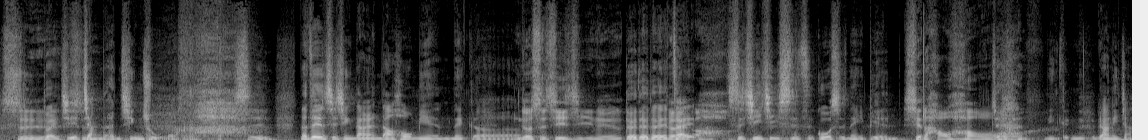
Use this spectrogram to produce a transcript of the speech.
是对，其实讲的很清楚了。是，那这件事情当然到后面那个，你说十七集那个，对对对，在十七集世子过世那边写的好好哦。你你让你讲，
